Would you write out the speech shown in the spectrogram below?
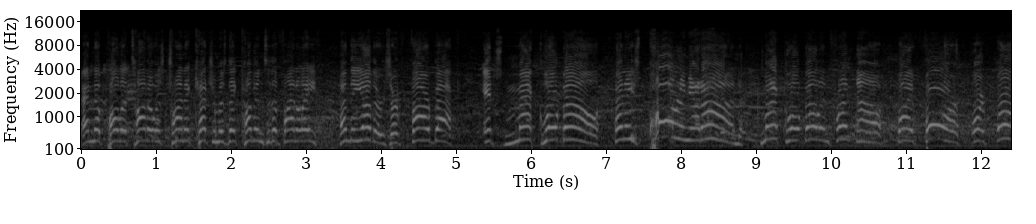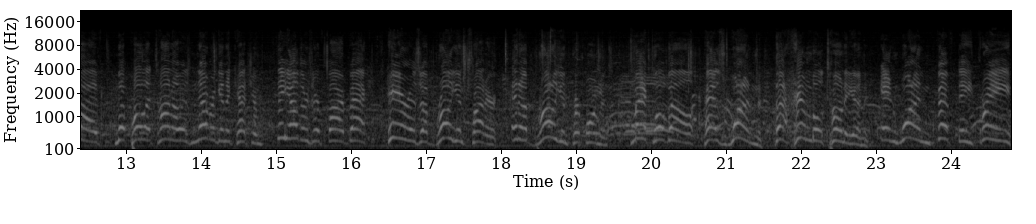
And Napolitano is trying to catch him as they come into the final eight, and the others are far back. It's Mack Lobell, and he's pouring it on. Mack Lobell in front now by four or five. Napolitano is never going to catch him. The others are far back. Here is a brilliant trotter and a brilliant performance. Mack Lobell has won the Hambletonian in 153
